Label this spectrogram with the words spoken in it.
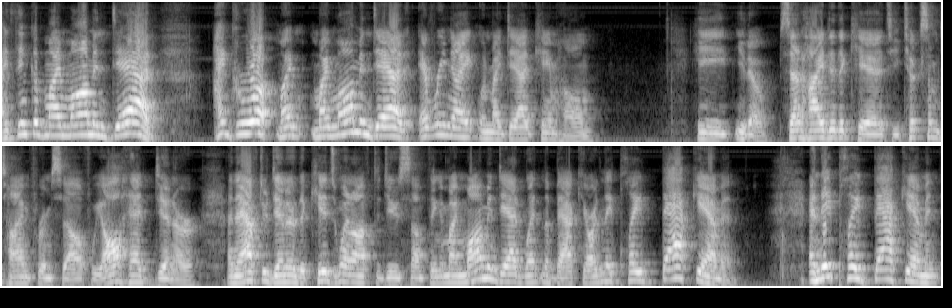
I think of my mom and dad. I grew up my my mom and dad every night when my dad came home, he, you know, said hi to the kids. He took some time for himself. We all had dinner. And after dinner, the kids went off to do something. And my mom and dad went in the backyard and they played backgammon. And they played backgammon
